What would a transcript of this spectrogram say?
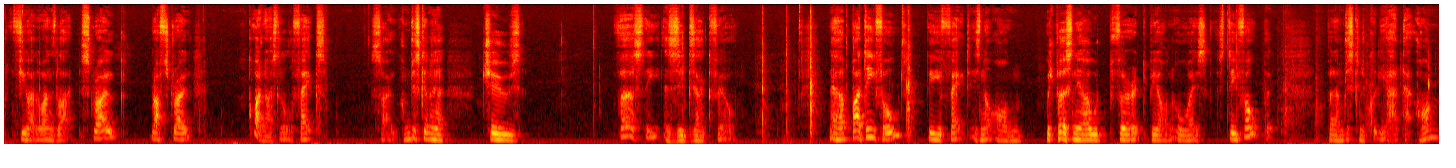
a few other ones like stroke rough stroke quite nice little effects. So I'm just going to choose firstly a zigzag fill now, by default, the effect is not on, which personally I would prefer it to be on always as default, but, but I'm just going to quickly add that on.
